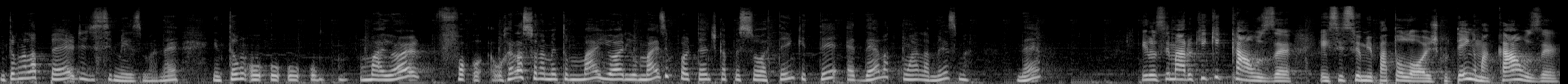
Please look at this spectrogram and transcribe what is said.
Então ela perde de si mesma. Né? Então o, o, o maior, o relacionamento maior e o mais importante que a pessoa tem que ter é dela com ela mesma. Né? E Lucimar, o que, que causa esse ciúme patológico? Tem uma causa?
